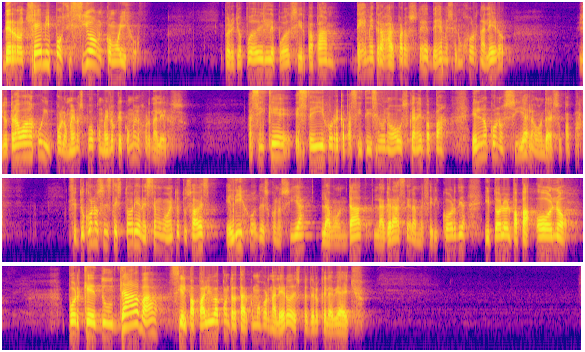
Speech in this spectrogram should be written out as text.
derroché mi posición como hijo. Pero yo puedo ir le puedo decir, papá, déjeme trabajar para usted, déjeme ser un jornalero. Yo trabajo y por lo menos puedo comer lo que comen los jornaleros. Así que este hijo recapacita y dice, bueno, voy a mi papá. Él no conocía la bondad de su papá. Si tú conoces esta historia, en este momento tú sabes, el hijo desconocía la bondad, la gracia, la misericordia y todo lo del papá, ¿o no? porque dudaba si el papá lo iba a contratar como jornalero después de lo que le había hecho.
